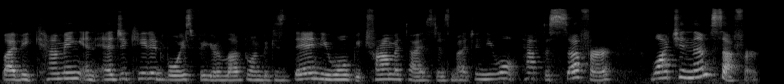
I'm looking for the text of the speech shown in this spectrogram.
by becoming an educated voice for your loved one because then you won't be traumatized as much and you won't have to suffer watching them suffer.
